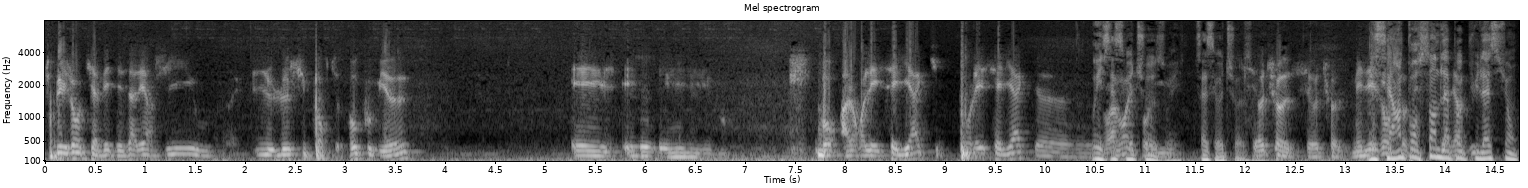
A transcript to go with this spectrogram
tous les gens qui avaient des allergies le, supportent beaucoup mieux. Et, bon, alors les cœliaques, pour les cœliaques, euh, oui, ça c'est autre chose. Oui, ça c'est autre chose. C'est autre chose, c'est autre chose. Mais c'est 1% de la population.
